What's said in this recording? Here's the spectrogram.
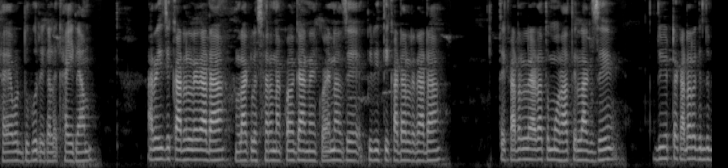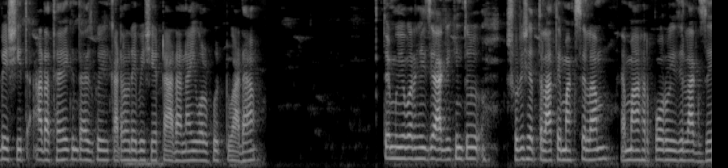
থাই আবার দুপুরে গেলে খাইলাম। আর এই যে কাঁঠালের আডা, লাগলে সারা না কয়, গানে কয় না যে প্রীতি কাঁঠালের আডা। তো কাঁঠালের আডা তো মোর হাতে লাগছে। দুই একটা কাঁঠাল কিন্তু বেশি আডা থাকে, কিন্তু আজকে কাঁঠালটা বেশি একটা আডা নাই, অল্প একটু আডা। তো আমি এবার এই যে আগে কিন্তু সরিষার তেল হাতে মাখছিলাম মাখার পর ওই যে লাগছে।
